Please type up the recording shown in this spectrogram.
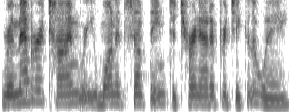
remember a time where you wanted something to turn out a particular way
